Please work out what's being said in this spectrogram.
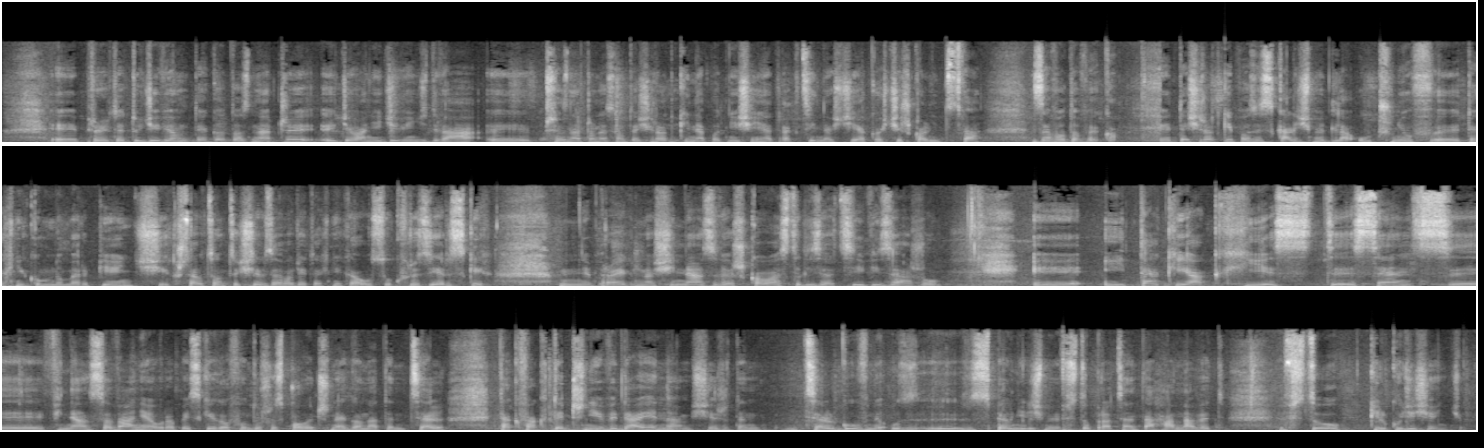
priorytetu 9, to znaczy znaczy działanie 9.2 y, przeznaczone są te środki na podniesienie atrakcyjności jakości szkolnictwa zawodowego. Te środki pozyskaliśmy dla uczniów y, technikum numer 5 kształcących się w zawodzie technika usług fryzjerskich. Mm, projekt nosi nazwę Szkoła Stylizacji Wizażu y, i tak jak jest sens finansowania Europejskiego Funduszu Społecznego na ten cel, tak faktycznie wydaje nam się, że ten cel główny spełniliśmy w 100%, a nawet w 100 stu kilkudziesięciu.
